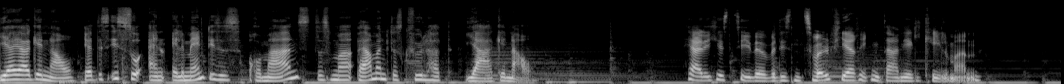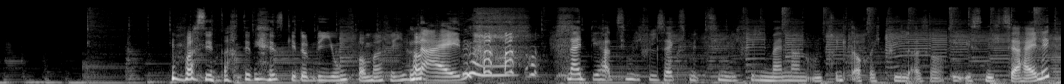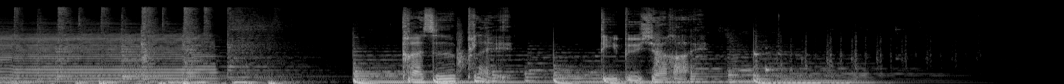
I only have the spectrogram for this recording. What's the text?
Ja, ja, genau. Ja, das ist so ein Element dieses Romans, dass man permanent das Gefühl hat, ja, genau. Herrliche Szene über diesen zwölfjährigen Daniel Kehlmann. Was ihr dachtet, es geht um die Jungfrau Maria? Nein. Nein, die hat ziemlich viel Sex mit ziemlich vielen Männern und trinkt auch recht viel. Also die ist nicht sehr heilig. Presse Play. Die Bücherei.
